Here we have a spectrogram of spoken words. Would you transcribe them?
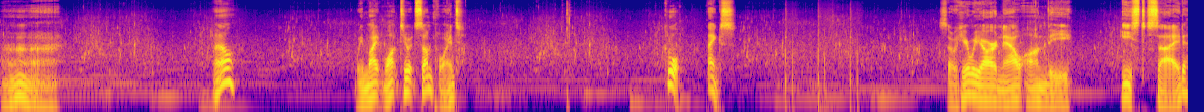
Ah. Well, we might want to at some point. Cool. Thanks. So here we are now on the east side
